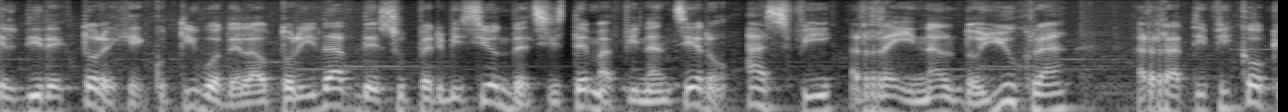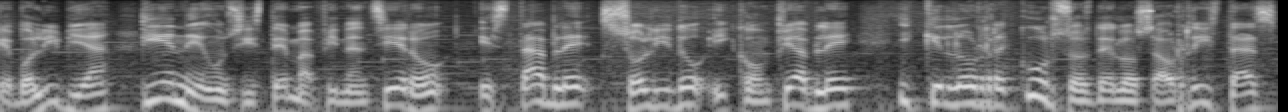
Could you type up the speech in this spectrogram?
El director ejecutivo de la Autoridad de Supervisión del Sistema Financiero, ASFI, Reinaldo Yujra, ratificó que Bolivia tiene un sistema financiero estable, sólido y confiable y que los recursos de los ahorristas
